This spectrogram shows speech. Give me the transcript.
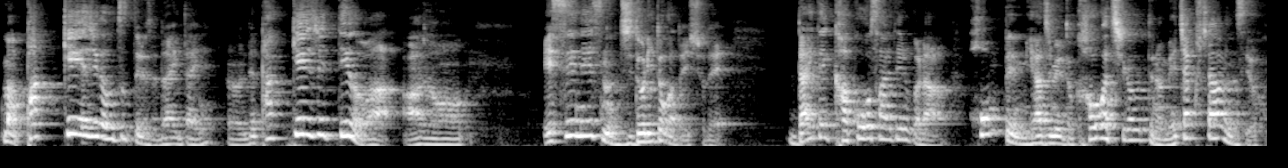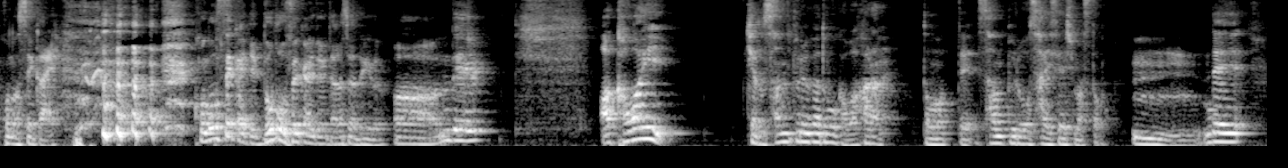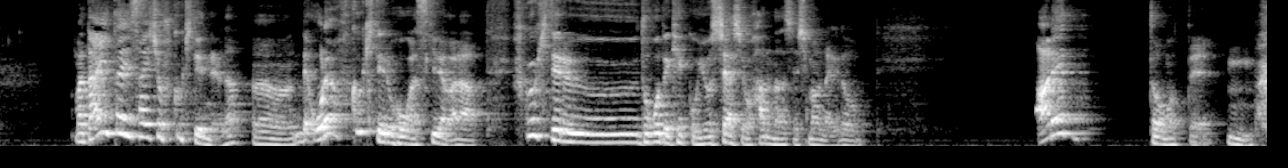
まあパッケージが映ってるんですよ、大体ね。うん、で、パッケージっていうのは、あの、SNS の自撮りとかと一緒で、大体加工されてるから、本編見始めると顔が違うっていうのはめちゃくちゃあるんですよ、この世界。この世界ってどの世界だよって話なんだけど。あんで、あ、可愛い。けどサンプルがどうかわからん。と思って、サンプルを再生しますと。うん。で、まあ大体最初服着てんだよな。うん。で、俺は服着てる方が好きだから、服着てるとこで結構良し悪しを判断してしまうんだけど、あれと思って、うん。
